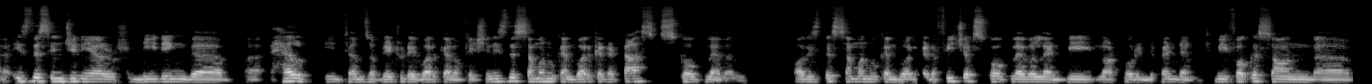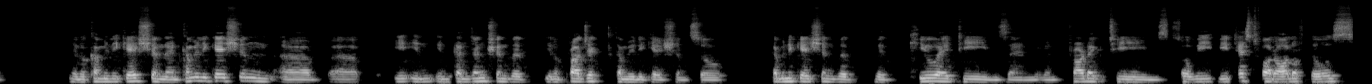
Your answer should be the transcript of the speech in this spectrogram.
uh, uh, is this engineer needing uh, help in terms of day to day work allocation? Is this someone who can work at a task scope level? Or is this someone who can work at a feature scope level and be a lot more independent? We focus on you know communication and communication in in conjunction with you know project communication. So communication with with QA teams and with product teams. So we we test for all of those,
